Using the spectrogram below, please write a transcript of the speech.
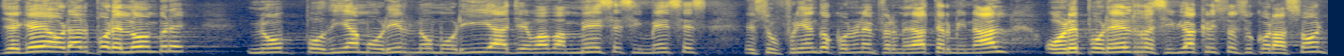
Llegué a orar por el hombre, no podía morir, no moría, llevaba meses y meses eh, sufriendo con una enfermedad terminal. Oré por él, recibió a Cristo en su corazón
